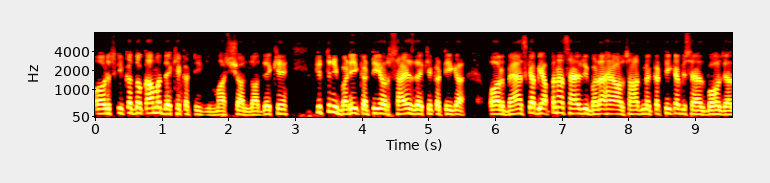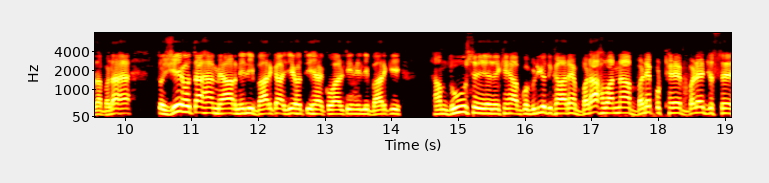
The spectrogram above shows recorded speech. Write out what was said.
और इसकी कद्दो कामत देखें कट्टी की माशाल्लाह देखें कितनी बड़ी कट्टी और साइज़ देखें कट्टी का। और भैंस का भी अपना साइज़ भी बड़ा है और साथ में कट्टी का भी साइज़ बहुत ज़्यादा बड़ा है। तो ये होता है म्यार नीली बार का ये होती है क्वालिटी नीली बार की। हम दूर से ये देखें आपको वीडियो दिखा रहे हैं बड़ा हवाना बड़े पुट्ठे बड़े जुस्से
